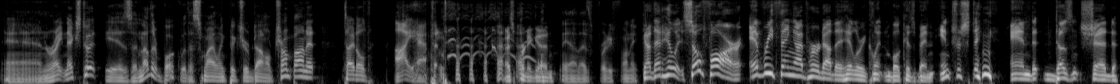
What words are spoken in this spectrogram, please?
and right next to it is another book with a smiling picture of Donald Trump on it, titled "I Happened." That's pretty good. yeah, that's pretty funny. God, that Hillary. So far, everything I've heard out of the Hillary Clinton book has been interesting and doesn't shed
